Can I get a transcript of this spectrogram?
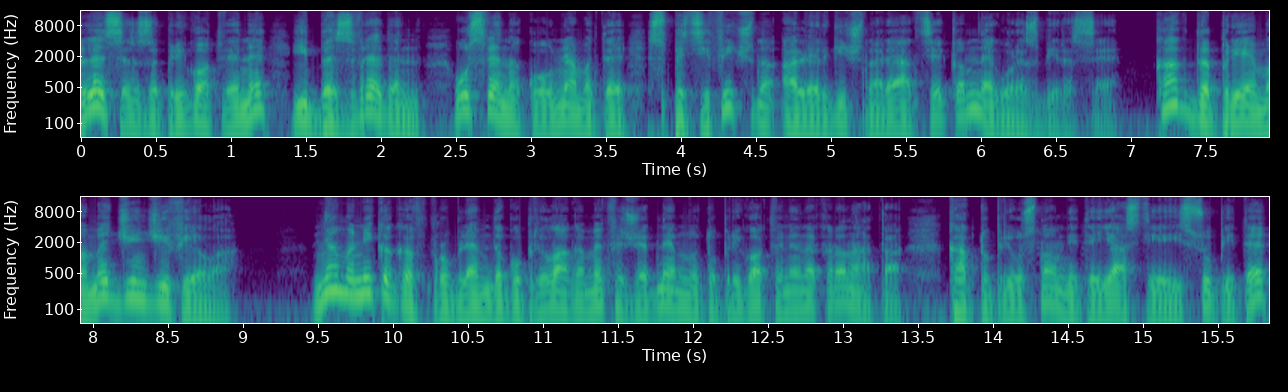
лесен за приготвяне и безвреден, освен ако нямате специфична алергична реакция към него, разбира се. Как да приемаме джинджифила? Няма никакъв проблем да го прилагаме в ежедневното приготвяне на храната, както при основните ястия и супите,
